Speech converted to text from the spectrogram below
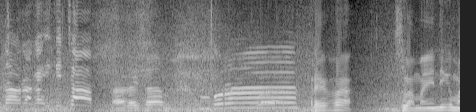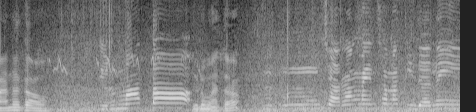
Nah, ora kayak kecap. Ah, guys, Sam. Ora Reva, selama ini ke mana kau? Di rumah tok. Di rumah toh? Mm-mm, jarang main sama Dinda nih.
